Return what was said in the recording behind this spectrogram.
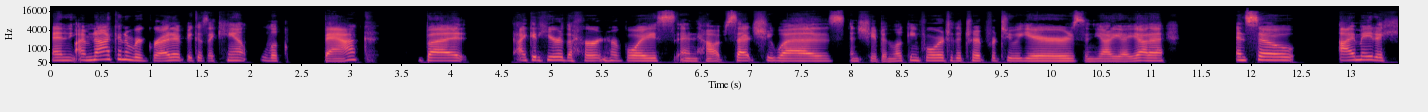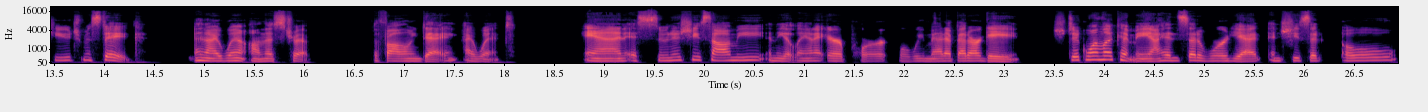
And I'm not going to regret it because I can't look back, but I could hear the hurt in her voice and how upset she was. And she'd been looking forward to the trip for two years and yada, yada, yada. And so I made a huge mistake and I went on this trip. The following day, I went. And as soon as she saw me in the Atlanta airport where we met up at our gate, she took one look at me. I hadn't said a word yet. And she said, Oh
